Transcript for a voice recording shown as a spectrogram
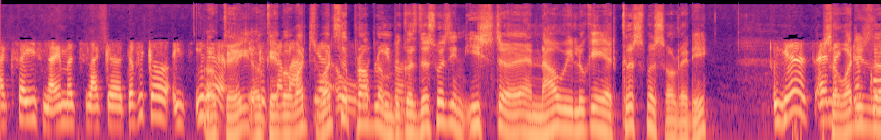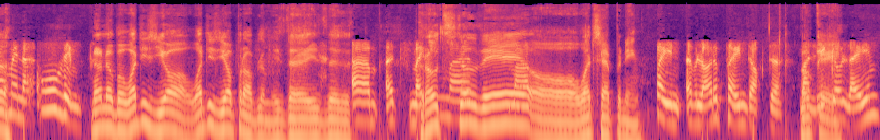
like say his name. It's like a difficult. It's either Okay, okay, but what's what's the problem? whatever. Because this was in Easter, and now we're looking at Christmas already. yes, and So what is call the- I called him. No, no, but what is your what is your problem? Is the is the Um, growth my, still there, or what's happening? pain, a lot of pain, doctor. My Okay. leg lame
